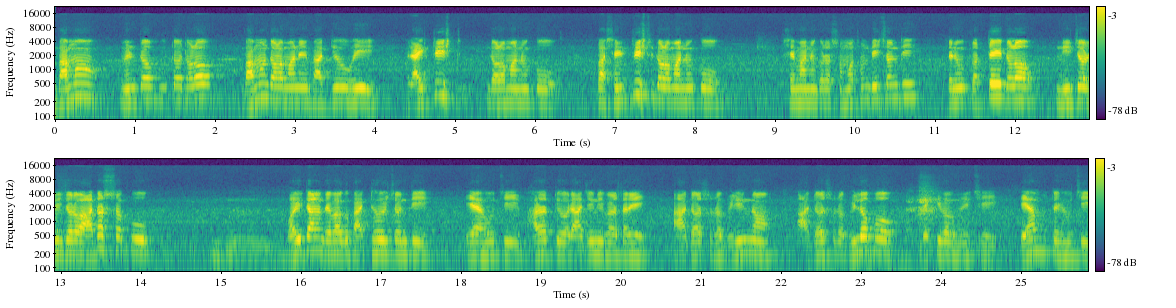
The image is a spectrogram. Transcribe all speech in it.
ବାମ ମେଣ୍ଟଭୁକ୍ତ ଦଳ ବାମ ଦଳମାନେ ବାଧ୍ୟ ହୋଇ ରାଇଟିଷ୍ଟ ଦଳମାନଙ୍କୁ ବା ସେଣ୍ଟ୍ରିଷ୍ଟ ଦଳମାନଙ୍କୁ ସେମାନଙ୍କର ସମର୍ଥନ ଦେଇଛନ୍ତି। ତେଣୁ ପ୍ରତ୍ୟେକ ଦଳ ନିଜ ନିଜର ଆଦର୍ଶକୁ ବଳିଦାନ ଦେବାକୁ ବାଧ୍ୟ ହୋଇଛନ୍ତି। ଏହା ହେଉଛି ଭାରତୀୟ ରାଜନୀତି ବ୍ୟବସ୍ଥାରେ ଆଦର୍ଶର ବିଲୀନ ଆଦର୍ଶର ବିଲୋପ ଦେଖିବାକୁ ମିଳିଛି। ଏହା ମଧ୍ୟ ହେଉଛି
